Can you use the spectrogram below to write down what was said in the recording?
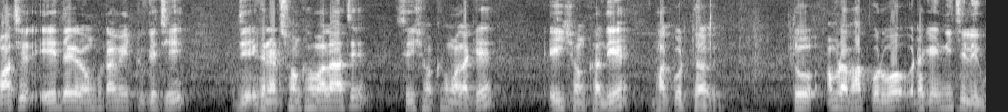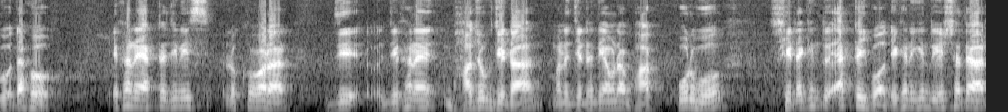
পাঁচের এ দাগের অঙ্কটা আমি টুকেছি যে এখানে একটা সংখ্যামালা আছে, সেই সংখ্যামালাকে এই সংখ্যা দিয়ে ভাগ করতে হবে। তো আমরা ভাগ করব, ওটাকে নিচে লিখব। দেখো, এখানে একটা জিনিস লক্ষ্য করার যে, যেখানে ভাজক যেটা মানে যেটা দিয়ে আমরা ভাগ করব, সেটা কিন্তু একটাই পদ। এখানে কিন্তু এর সাথে আর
